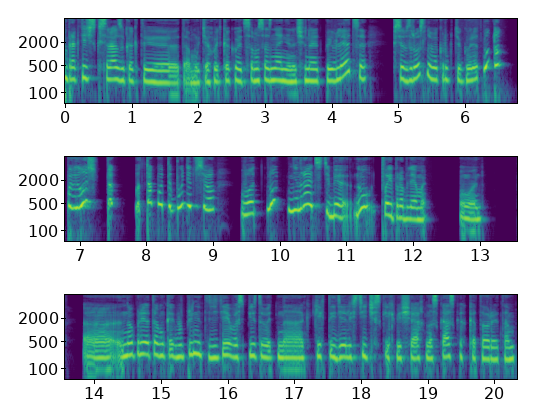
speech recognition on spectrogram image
практически сразу, как ты там, у тебя хоть какое-то самосознание начинает появляться, все взрослые вокруг тебя говорят, ну так повелось, так, вот так вот и будет все. Вот, ну, не нравится тебе, ну, твои проблемы. Вот. А, но при этом как бы принято детей воспитывать на каких-то идеалистических вещах, на сказках, которые там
